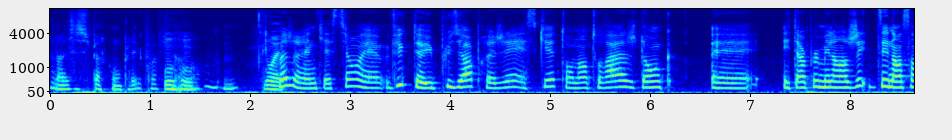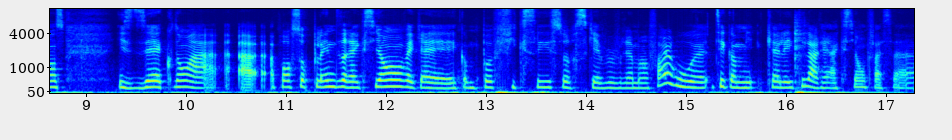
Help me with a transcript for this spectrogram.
ouais, c'est super complet, quoi, finalement. Mm. Ouais. Moi, j'aurais une question. Euh, vu que tu as eu plusieurs projets, est-ce que ton entourage, donc, euh, était un peu mélangé? Tu sais, dans le sens, il se disait, écoute, elle, elle, elle part sur plein de directions, fait qu'elle est comme pas fixée sur ce qu'elle veut vraiment faire, ou, euh, tu sais, comme, quelle a été la réaction face à...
